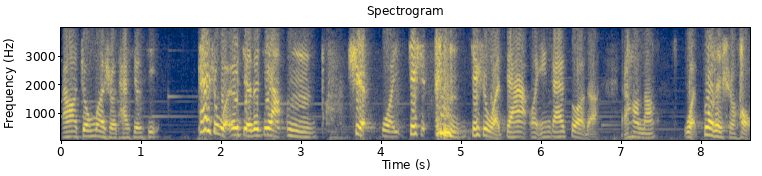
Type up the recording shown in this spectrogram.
然后周末的时候他休息。但是我又觉得这样，嗯，是我这是 这是我家我应该做的。然后呢，我做的时候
